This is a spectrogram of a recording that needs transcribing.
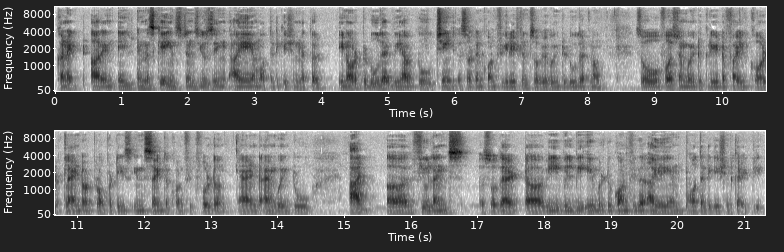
connect our msk instance using iam authentication method. In order to do that we have to change a certain configuration. So we're going to do that now so first I'm going to create a file called client.properties inside the config folder and I'm going to add a few lines so that uh, we will be able to configure IAM authentication correctly.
